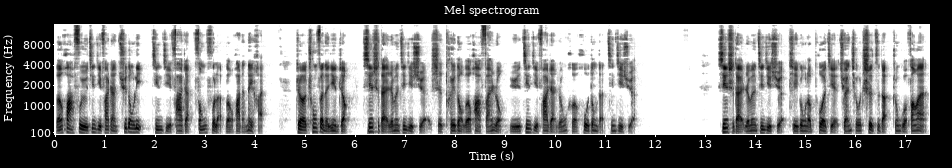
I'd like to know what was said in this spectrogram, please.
文化赋予经济发展驱动力，经济发展丰富了文化的内涵。这充分的印证，新时代人文经济学是推动文化繁荣与经济发展融合互动的经济学。新时代人文经济学提供了破解全球赤字的中国方案。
